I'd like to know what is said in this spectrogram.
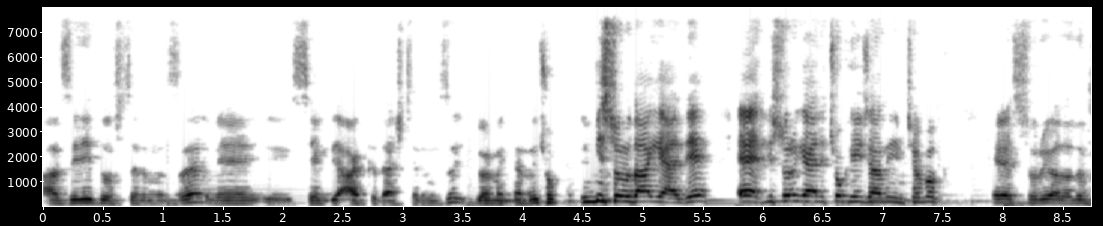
Azeri dostlarımızı ve e, sevgili arkadaşlarımızı görmekten de çok mutluyum. Bir soru daha geldi. Evet bir soru geldi. Çok heyecanlıyım. Çabuk. Evet soruyu alalım.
